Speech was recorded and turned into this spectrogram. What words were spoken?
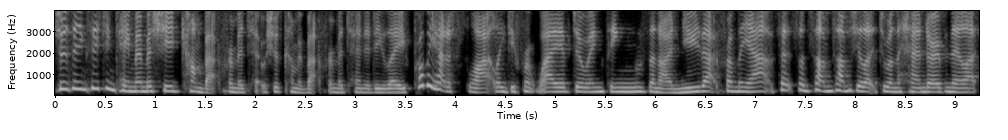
she was an existing team member. She'd come back from mater- she was coming back from maternity leave. Probably had a slightly different way of doing things, and I knew that from the outset. So sometimes you're like doing the handover, and they're like,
